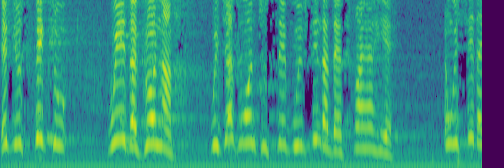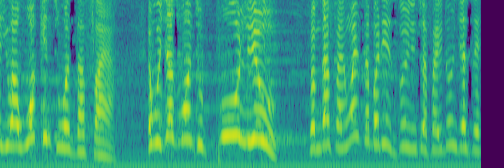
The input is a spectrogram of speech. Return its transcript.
If you speak to we, the grown ups, we just want to say, we've seen that there's fire here. And we see that you are walking towards that fire. And we just want to pull you from that fire. When somebody is going into a fire, you don't just say,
